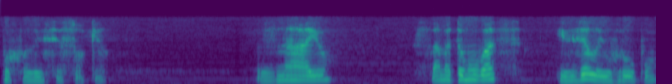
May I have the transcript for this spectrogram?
похвалився Сокіл. Знаю, саме тому вас і взяли в групу.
